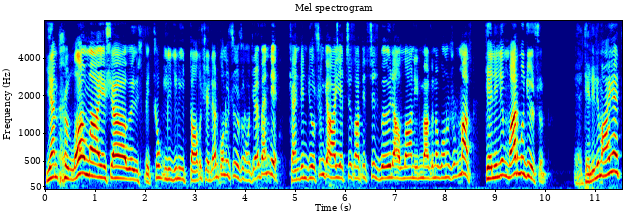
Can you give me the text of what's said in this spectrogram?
Yemhullah ma yeşâ ve yüsbit. Çok ilgili iddialı şeyler konuşuyorsun hoca efendi. Kendin diyorsun ki ayetsiz, hadissiz böyle Allah'ın ilmi hakkında konuşulmaz. Delilin var mı diyorsun. E, delilim ayet.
